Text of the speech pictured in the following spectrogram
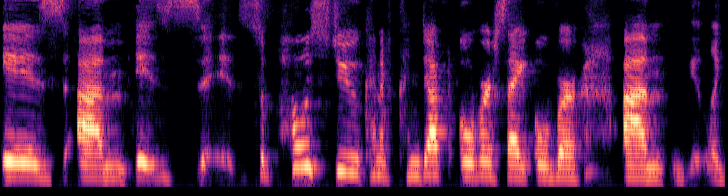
is um, is supposed to kind of conduct oversight over um, like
